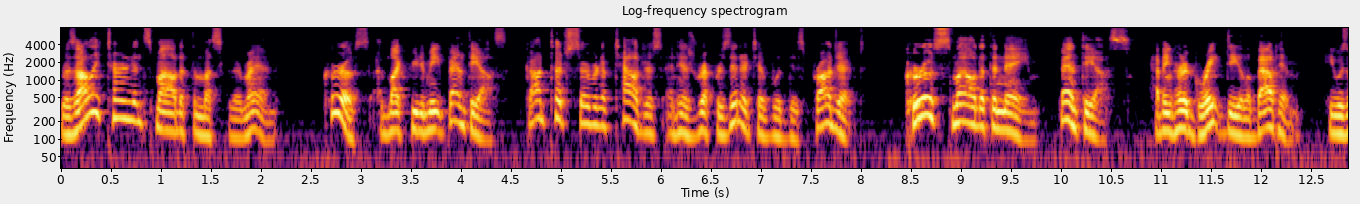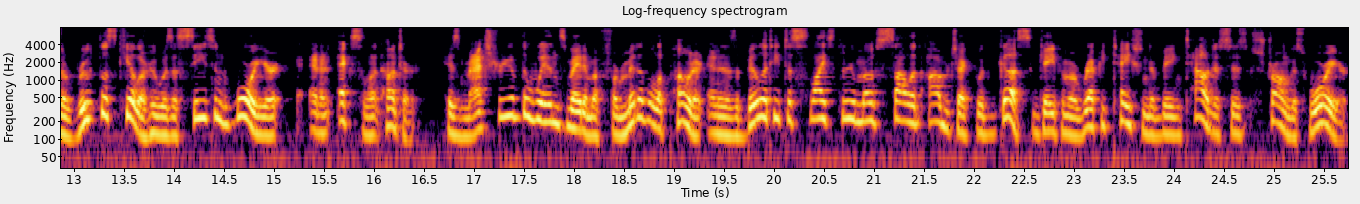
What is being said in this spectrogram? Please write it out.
Rosali turned and smiled at the muscular man. Kuros, I'd like for you to meet Banthias, god touched servant of Talgus and his representative with this project. Kuros smiled at the name, Banthias having heard a great deal about him. He was a ruthless killer who was a seasoned warrior and an excellent hunter. His mastery of the winds made him a formidable opponent, and his ability to slice through most solid object with gusts gave him a reputation of being Talgus's strongest warrior.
